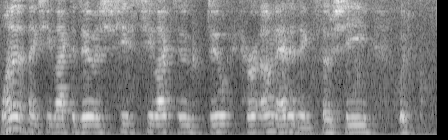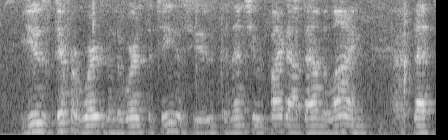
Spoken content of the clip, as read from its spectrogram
one of the things she liked to do is she, she liked to do her own editing, so she would use different words than the words that Jesus used, and then she would find out down the line that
